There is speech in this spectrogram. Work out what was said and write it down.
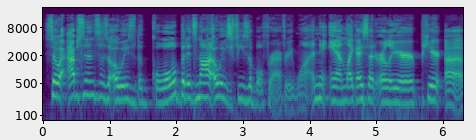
So abstinence is always the goal, but it's not always feasible for everyone. And like I said earlier, peer, uh,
